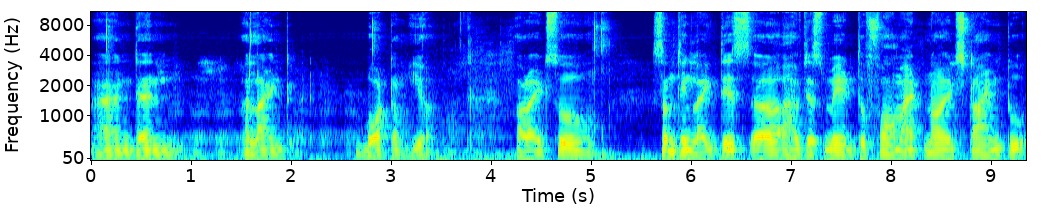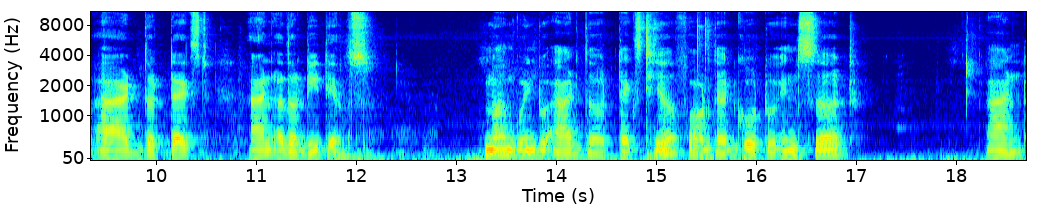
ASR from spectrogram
and then aligned bottom here. All right so something like this uh, i have just made the format. Now it's time to add the text and other details. Now i'm going to add the text here. For that go to insert and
